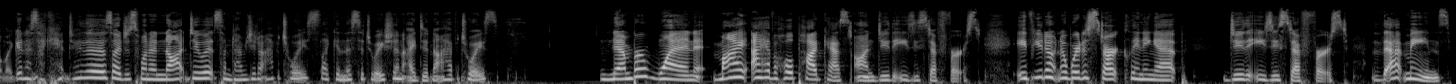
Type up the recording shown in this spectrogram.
Oh my goodness, I can't do this. I just want to not do it. Sometimes you don't have a choice. Like in this situation, I did not have a choice number one, my I have a whole podcast on do the easy stuff first. If you don't know where to start cleaning up, do the easy stuff first. That means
